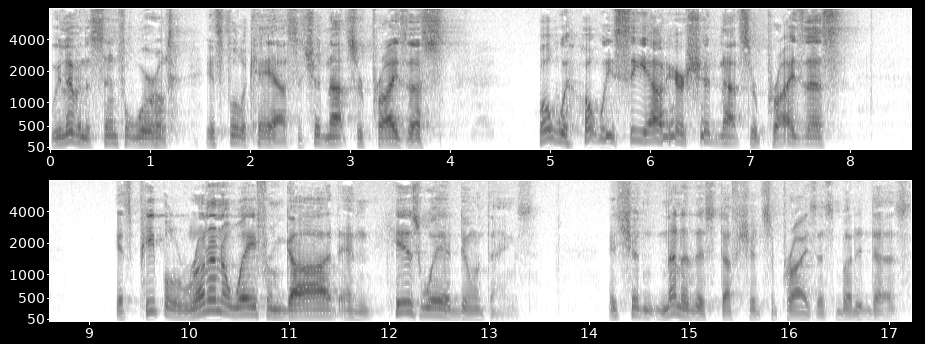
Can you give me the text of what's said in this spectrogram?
We live in a sinful world. It's full of chaos. It should not surprise us What we, what we see out here should not surprise us. It's people running away from God and His way of doing things. It shouldn't, none of this stuff should surprise us, but it does.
